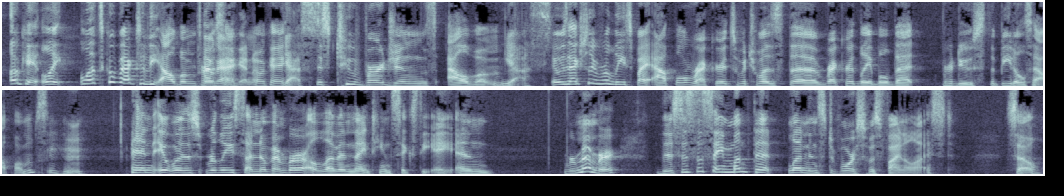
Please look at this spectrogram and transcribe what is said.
okay, like let's go back to the album for a Okay. second, okay? Yes. This Two Virgins album. Yes. It was actually released by Apple Records, which was the record label that produced the Beatles albums. Mm-hmm. And it was released on November 11, 1968. And remember, this is the same month that Lennon's divorce was finalized. So,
